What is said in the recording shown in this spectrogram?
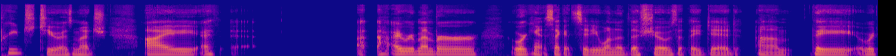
preached to as much. I I I I remember working at Second City, one of the shows that they did, um, they were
